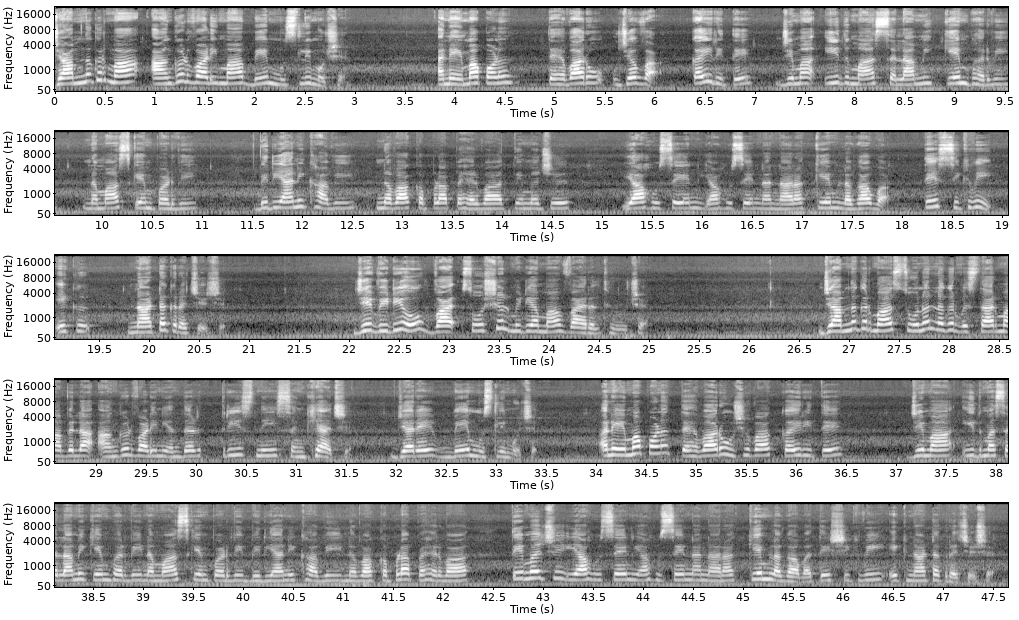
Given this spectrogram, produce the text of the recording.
જામનગરમાં આંગણવાડીમાં બે મુસ્લિમો છે અને એમાં પણ તહેવારો ઉજવવા કઈ રીતે? જેમાં ઈદમાં સલામી કેમ ભરવી, નમાઝ કેમ પઢવી, બિરયાની ખાવી, નવા કપડાં પહેરવા તેમજ યા હુસેન, યા હુસેનના નારા કેમ લગાવવા તે શીખવી એક નાટક રચે છે. જે વીડિયો સોશિયલ મીડિયામાં વાયરલ થયું છે. જામનગરમાં સોનલનગર વિસ્તારમાં આવેલા આંગણવાડીની અંદર ત્રીસની સંખ્યા છે, જ્યારે બે મુસ્લિમો છે. અને એમાં પણ તહેવારો ઉજવવા કઈ રીતે? જેમાં ઈદમાં સલામી કેમ ભરવી, નમાઝ કેમ પડવી, બિરયાની ખાવી, નવા કપડાં પહેરવા, તેમજ યા હુસેન, યા હુસેનના નારા કેમ લગાવવા તે શીખવી એક નાટક રચે છે.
